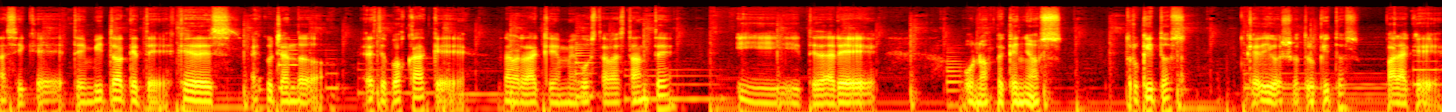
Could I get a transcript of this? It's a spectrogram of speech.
Así que te invito a que te quedes escuchando este podcast que la verdad que me gusta bastante y te daré unos pequeños truquitos, que digo yo truquitos, para que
